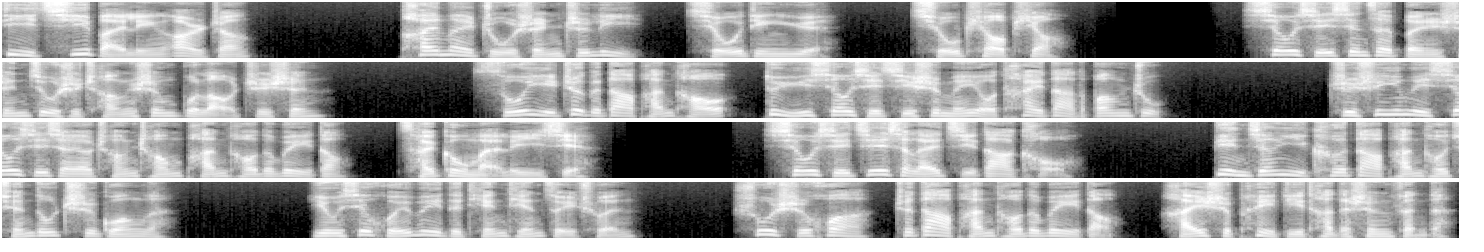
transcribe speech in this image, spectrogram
第七百零二章，拍卖主神之力，求订阅，求票票。萧协现在本身就是长生不老之身，所以这个大蟠桃对于萧协其实没有太大的帮助，只是因为萧协想要尝尝蟠桃的味道，才购买了一些。萧协接下来几大口，便将一颗大蟠桃全都吃光了，有些回味的舔舔嘴唇。说实话，这大蟠桃的味道还是配敌他的身份的。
